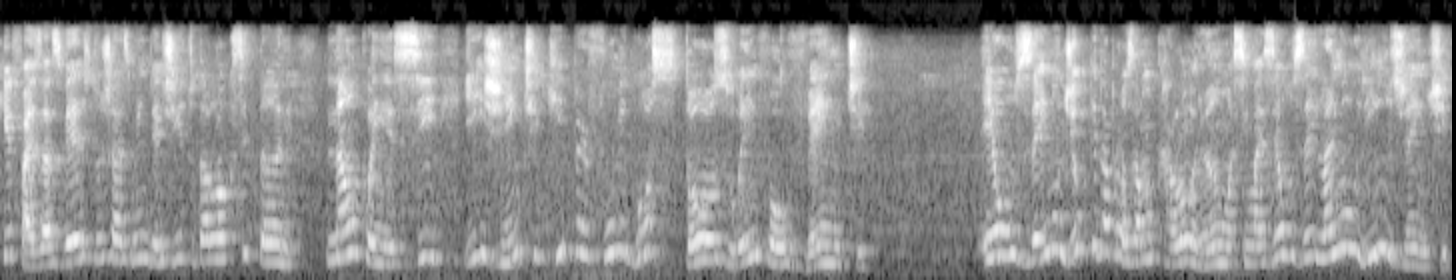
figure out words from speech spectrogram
que faz às vezes do Jasmine do Egito da L'Occitane. Não conheci e, gente, que perfume gostoso, envolvente. Eu usei, não digo que dá para usar um calorão assim, mas eu usei lá em Ourinhos, gente.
